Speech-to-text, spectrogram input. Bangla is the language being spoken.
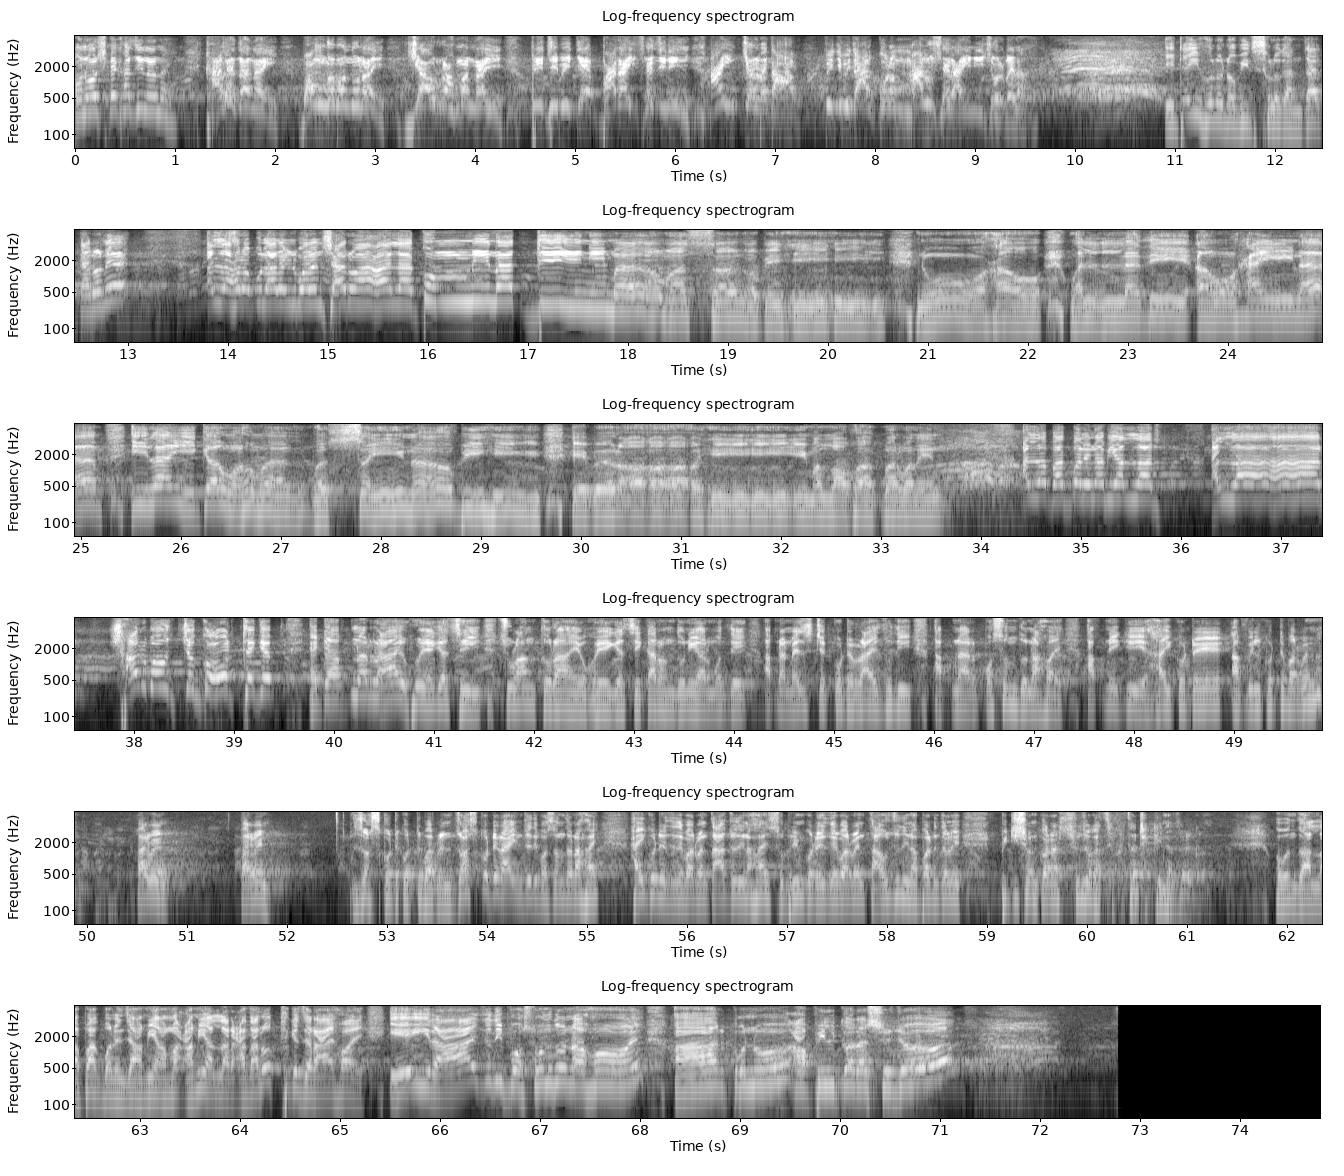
কোনো শেখ হাসিনা নাই, খালেদা নাই, বঙ্গবন্ধু নাই, জিয়াউর রহমান নাই, পৃথিবীতে বানাইছে যিনি, আইন চলবে তার, পৃথিবীতে আর কোনো মানুষের আইনই চলবে না। এটাই হলো নবীর স্লোগান, যার কারণে আল্লাহ রাব্বুল আলামিন বলেন শারআ আলাকুম মিনাদ-দীনি মা ওয়াসা বিহি নূহা ওয়াল্লাযী আওহাইনা ইলাইকা ওয়া মা ওয়াসাইনা বিহি ইব্রাহিম। আল্লাহু আকবার বলেন। আল্লাহ পাক বলেন, আমি আল্লাহর আল্লাহর সর্বোচ্চ কোর্ট থেকে এটা আপনার রায় হয়ে গেছে, চূড়ান্ত রায় হয়ে গেছে। কারণ দুনিয়ার মধ্যে আপনার ম্যাজিস্ট্রেট কোর্টের রায় যদি আপনার পছন্দ না হয়, আপনি কি হাইকোর্টে আপিল করতে পারবেন না? পারবেন? পারবেন? জজ কোর্টে করতে পারবেন। জজ কোর্টের আইন যদি পছন্দ না হয় হাইকোর্টে যেতে পারবেন, তা যদি না হয়, সুপ্রিম কোর্টে যেতে পারবেন, তাও যদি না পারেন, তাহলে পিটিশন করার সুযোগ আছে। কথা ঠিক কিনা ধরে বন্ধু, আল্লাহ পাক বলেন যে আমি আমা- আমি আল্লাহর আদালত থেকে যে রায় হয়, এই রায় যদি পছন্দ না হয়, আর কোনো আপিল করার সুযোগ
